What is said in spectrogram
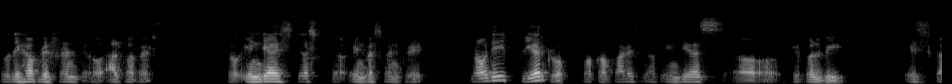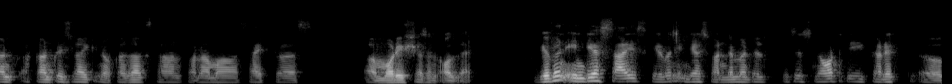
so they have different uh, alphabets. So India is just uh, investment grade. Now the peer group for comparison of India's triple B is countries like you know Kazakhstan, Panama, Cyprus, Mauritius, and all that given India's size, given India's fundamental, this is not the correct uh,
